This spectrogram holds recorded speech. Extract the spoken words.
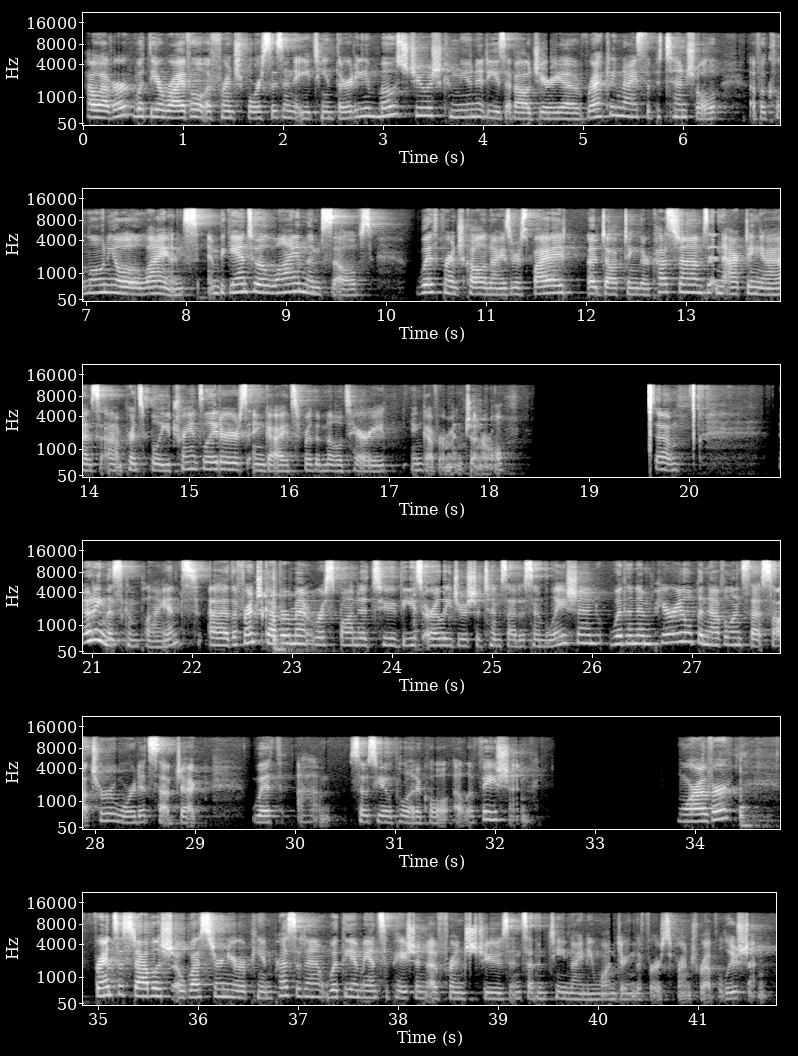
However, with the arrival of French forces in 1830, most Jewish communities of Algeria recognized the potential of a colonial alliance and began to align themselves with French colonizers by adopting their customs and acting as um, principally translators and guides for the military and government general. So, noting this compliance, uh, the French government responded to these early Jewish attempts at assimilation with an imperial benevolence that sought to reward its subject with um, socio-political elevation. Moreover, France established a Western European precedent with the emancipation of French Jews in 1791 during the First French Revolution.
